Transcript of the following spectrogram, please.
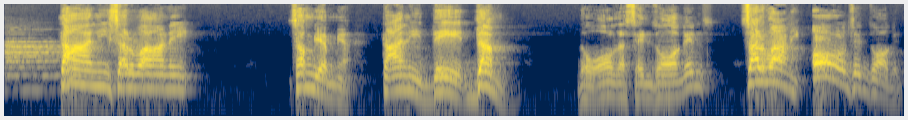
Tani Sarvani Samyamya. Tani, they, them. Though all the sense organs, Sarvani, all sense organs.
